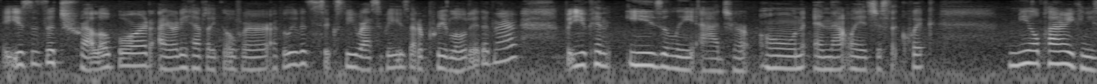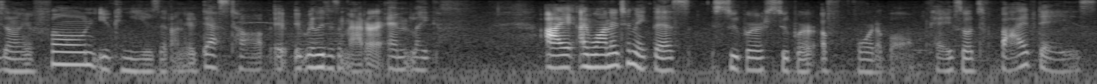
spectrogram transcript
It uses the Trello board. I already have like over, I believe it's 60 recipes that are preloaded in there, but you can easily add your own, and that way it's just a quick meal planner. You can use it on your phone, you can use it on your desktop. It, it really doesn't matter. And like, I, I wanted to make this super, super affordable. Okay, so it's five days.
